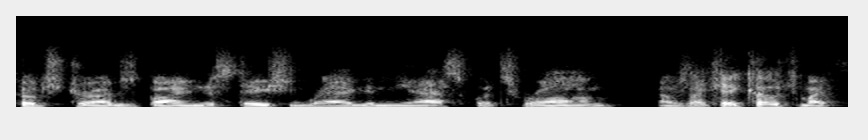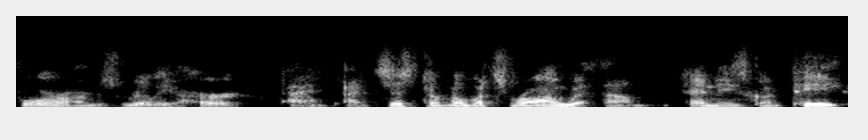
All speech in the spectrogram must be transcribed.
Coach drives by in the station wagon and he asks what's wrong. I was like, hey, coach, my forearms really hurt. I, I just don't know what's wrong with them. And he's going, Pete,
